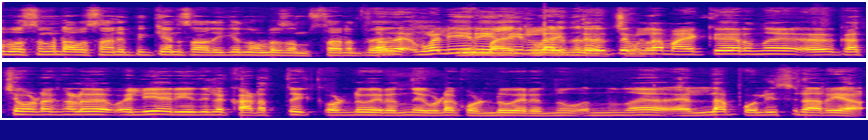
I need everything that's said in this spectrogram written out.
ദിവസം കൊണ്ട് അവസാനിപ്പിക്കാൻ സാധിക്കുന്നുള്ള സംസ്ഥാനത്ത് വലിയ രീതിയിലുള്ള ഇത്തരത്തിലുള്ള മയക്കുമരുന്ന് കച്ചവടങ്ങൾ വലിയ രീതിയിൽ കടത്തി കൊണ്ടുവരുന്നു ഇവിടെ കൊണ്ടുവരുന്നു എന്ന് എല്ലാ പോലീസിനും അറിയാം.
